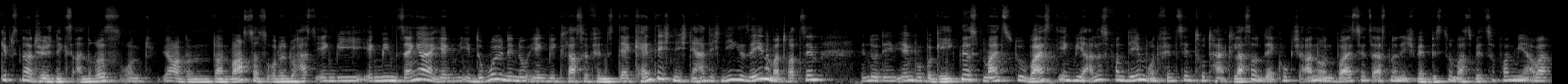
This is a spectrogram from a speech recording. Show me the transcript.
gibt es natürlich nichts anderes und ja, dann, dann war es das. Oder du hast irgendwie, irgendwie einen Sänger, irgendeinen Idol, den du irgendwie klasse findest. Der kennt dich nicht, der hat dich nie gesehen, aber trotzdem, wenn du den irgendwo begegnest, meinst du, du weißt irgendwie alles von dem und findest den total klasse und der guckt dich an und weiß jetzt erstmal nicht, wer bist du, was willst du von mir, aber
